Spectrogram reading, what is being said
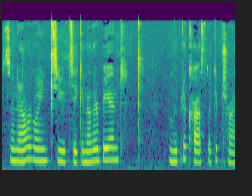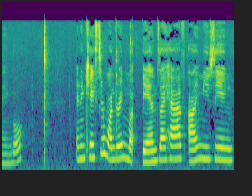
So now we're going to take another band and loop it across like a triangle. And in case you're wondering what bands I have, I'm using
